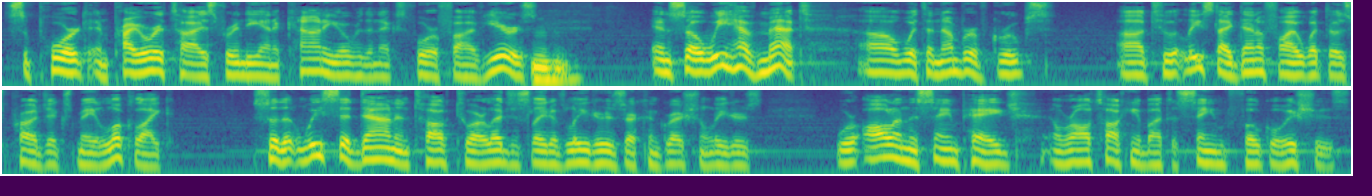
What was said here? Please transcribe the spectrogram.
support and prioritize for Indiana County over the next four or five years. Mm-hmm. And so we have met uh, with a number of groups uh, to at least identify what those projects may look like so that when we sit down and talk to our legislative leaders, our congressional leaders, we're all on the same page and we're all talking about the same focal issues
